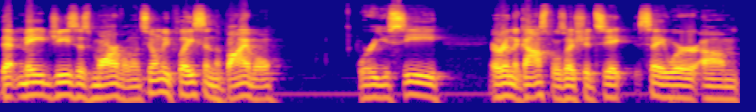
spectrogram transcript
that made Jesus marvel. It's the only place in the Bible where you see, or in the Gospels, I should say, say where um,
